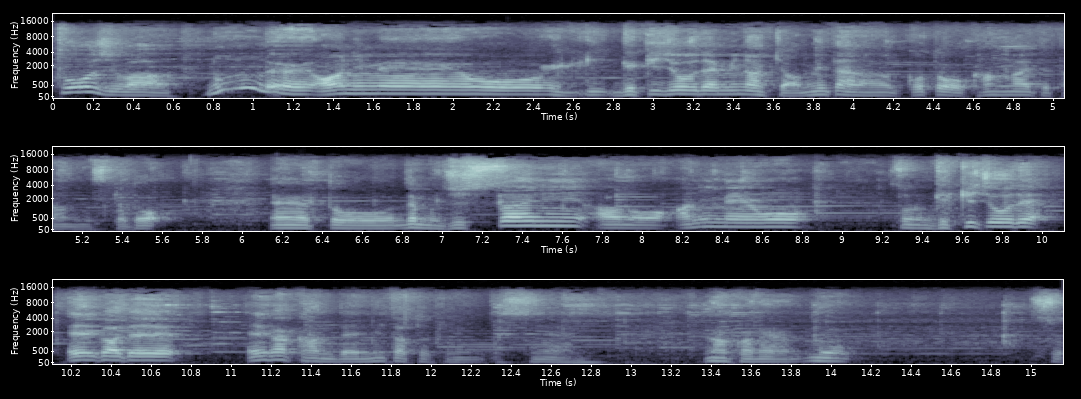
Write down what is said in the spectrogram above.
当時はなんでアニメを劇場で見なきゃみたいなことを考えてたんですけど、えーと、でも実際にあのアニメをその劇場で映画で映画館で見た時にですねなんかねもうそ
